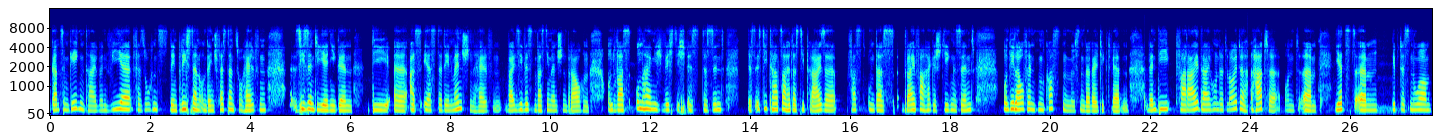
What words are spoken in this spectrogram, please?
Ganz im Gegenteil, wenn wir versuchen, den Priestern und den Schwestern zu helfen, sie sind diejenigen, die äh, als Erste den Menschen helfen, weil sie wissen, was die Menschen brauchen. Und was unheimlich wichtig ist, das sind, das ist die Tatsache, dass die Preise fast um das Dreifache gestiegen sind und die laufenden Kosten müssen bewältigt werden. Wenn die Pfarrei 300 Leute hatte und ähm, jetzt ähm, gibt es nur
